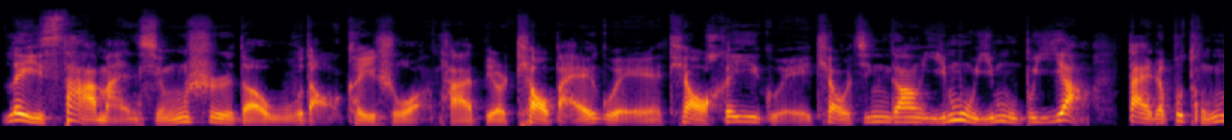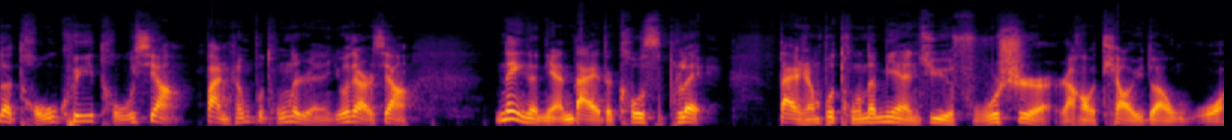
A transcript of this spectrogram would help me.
类萨满形式的舞蹈。可以说，它比如跳白鬼、跳黑鬼、跳金刚，一幕一幕不一样，戴着不同的头盔头像，扮成不同的人，有点像。那个年代的 cosplay，戴上不同的面具服饰，然后跳一段舞，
